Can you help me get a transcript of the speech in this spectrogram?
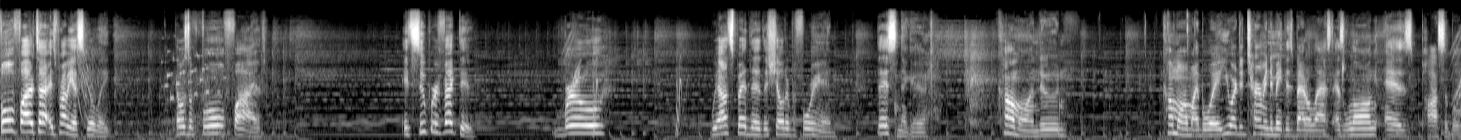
Full 5 time. It's probably a skill link. That was a full 5. It's super effective. Bro. We outsped the, the Shellder beforehand. This nigga. Come on, dude. Come on, my boy. You are determined to make this battle last as long as possible.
